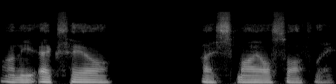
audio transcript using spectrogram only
On the exhale, I smile softly.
